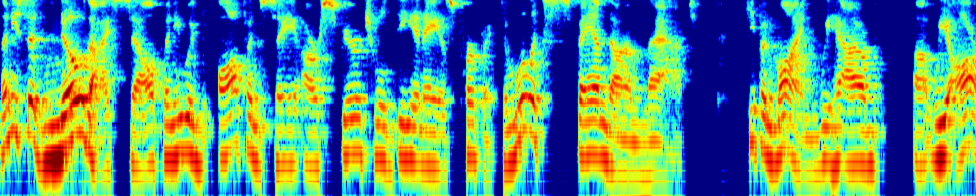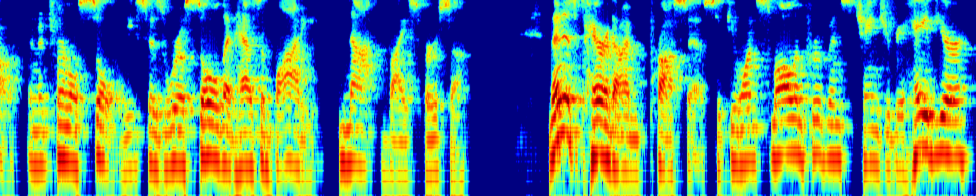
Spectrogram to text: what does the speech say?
Then he said, Know thyself. And he would often say, Our spiritual DNA is perfect. And we'll expand on that. Keep in mind, we have, uh, we are an eternal soul. He says, We're a soul that has a body, not vice versa. Then his paradigm process. If you want small improvements, change your behavior.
